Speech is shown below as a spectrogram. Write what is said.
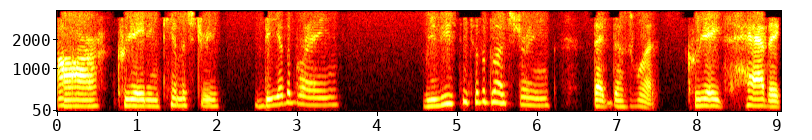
are creating chemistry via the brain, released into the bloodstream, that does what? Creates havoc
